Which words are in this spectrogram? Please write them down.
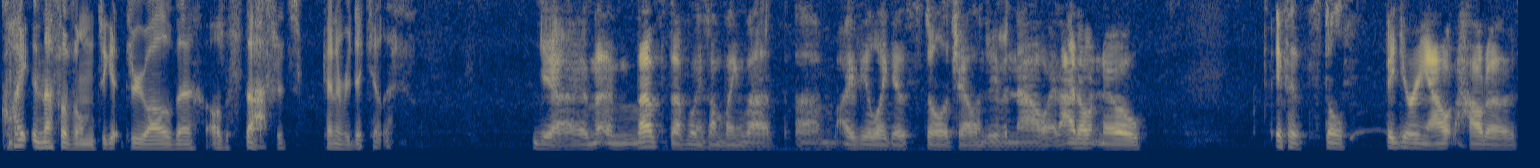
quite enough of them to get through all the all the stuff. It's kind of ridiculous. Yeah and, and that's definitely something that um, i feel like is still a challenge even now and i don't know if it's still figuring out how to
